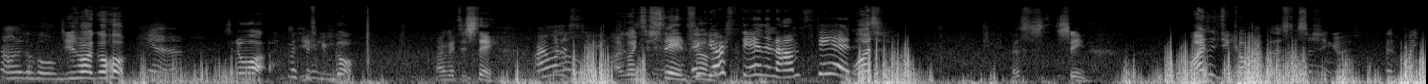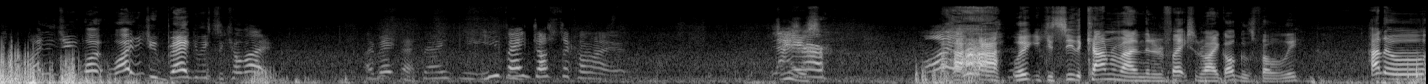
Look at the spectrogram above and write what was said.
I want to go home. Do you just want to go home? Yeah. Do you know what? My You can go. I'm going to stay. I want to stay. I'm going to stay and film If you're staying, then I'm staying. What? This is insane. Why did you come up with this decision, guys? Why did you? Why, why did you beg me to come out? I make this. Thank you. You begged us to come out. Jesus. Liar. Come on. Look, you can see the cameraman in the reflection of my goggles, probably. Hello.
